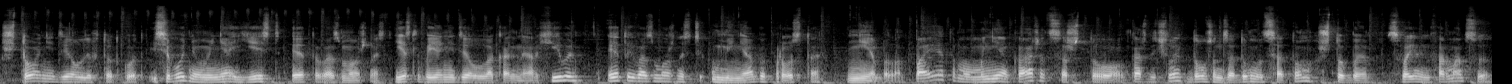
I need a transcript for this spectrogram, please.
что они делали в тот год. И сегодня у меня есть эта возможность. Если бы я не делал локальные архивы, этой возможности у меня бы просто не было. Поэтому мне кажется, что каждый человек должен задумываться о том, чтобы свою информацию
